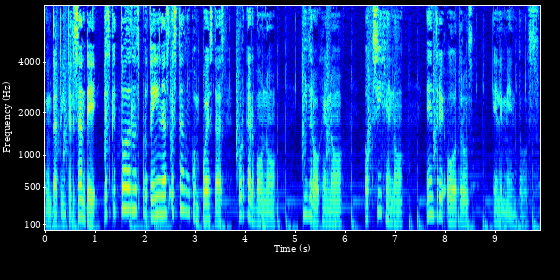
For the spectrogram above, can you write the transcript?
Un dato interesante es que todas las proteínas están compuestas por carbono, hidrógeno, oxígeno, entre otros elementos.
